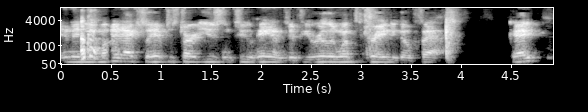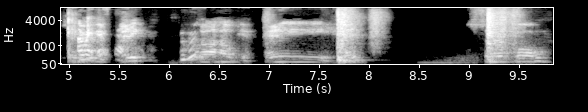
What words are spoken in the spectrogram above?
and then Okay. you might actually have to start using two hands if you really want the train to go fast. Okay, so All right, here we go. let's go. ready? Mhm. So I'll help you. Ready, hit, circle,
